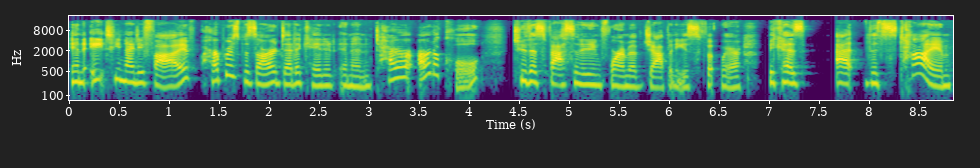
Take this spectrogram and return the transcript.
in 1895, Harper's Bazaar dedicated an entire article to this fascinating form of Japanese footwear because at this time,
